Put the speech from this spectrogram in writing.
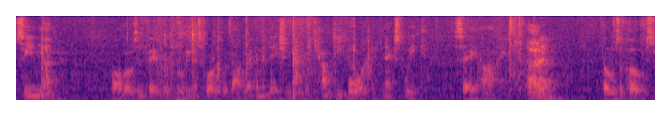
Seeing none. All those in favor of moving this forward without recommendation to the county board next week, say aye. Aye. Those opposed?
